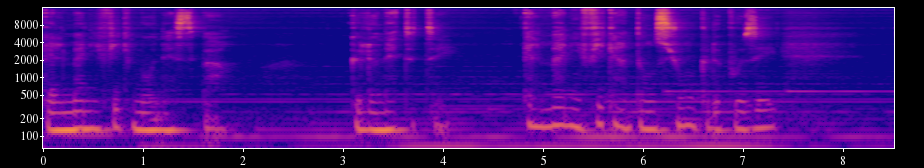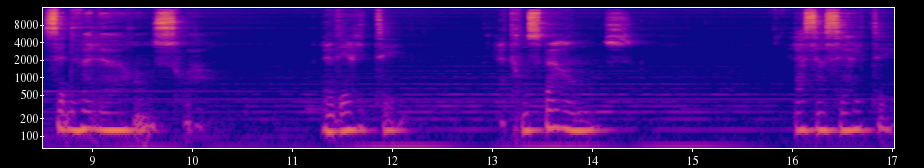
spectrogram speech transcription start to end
Quel magnifique mot, n'est-ce pas? Que l'honnêteté. Quelle magnifique intention que de poser cette valeur en soi. La vérité, la transparence, la sincérité,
